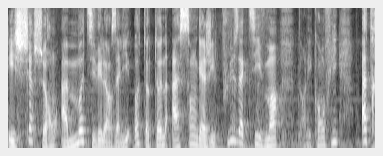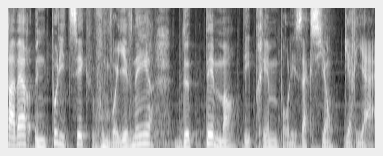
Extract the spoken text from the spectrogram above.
et chercheront à motiver leurs alliés autochtones à s'engager plus activement dans les conflits à travers une politique, vous me voyez venir, de paiement des primes pour les actions guerrières.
